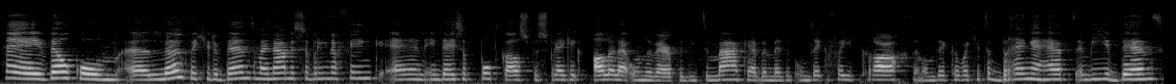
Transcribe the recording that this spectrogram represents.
Hey, welkom. Uh, leuk dat je er bent. Mijn naam is Sabrina Vink en in deze podcast bespreek ik allerlei onderwerpen die te maken hebben met het ontdekken van je kracht en ontdekken wat je te brengen hebt en wie je bent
